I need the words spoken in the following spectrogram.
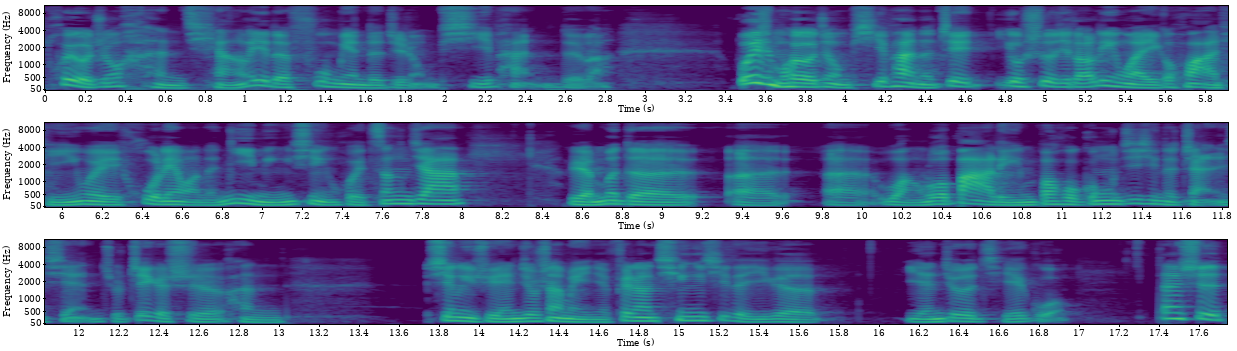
会有这种很强烈的负面的这种批判，对吧？为什么会有这种批判呢？这又涉及到另外一个话题，因为互联网的匿名性会增加人们的呃呃网络霸凌，包括攻击性的展现，就这个是很。心理学研究上面已经非常清晰的一个研究的结果，但是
